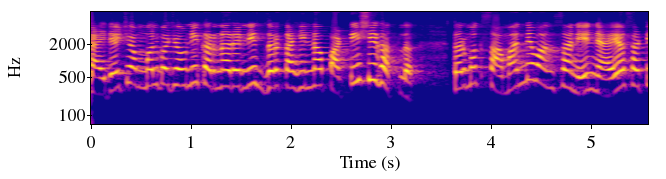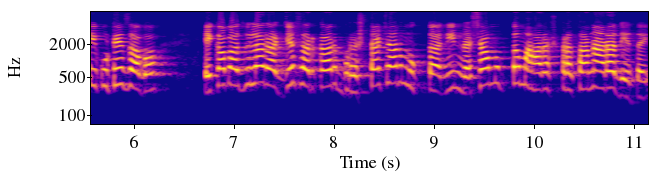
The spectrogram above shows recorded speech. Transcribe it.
कायद्याची अंमलबजावणी करणाऱ्यांनी जर काहींना पाठीशी घातलं तर मग सामान्य माणसाने न्यायासाठी कुठे जावं? एका बाजूला राज्य सरकार भ्रष्टाचार मुक्त आणि नशामुक्त महाराष्ट्राचा नारा देत आहे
